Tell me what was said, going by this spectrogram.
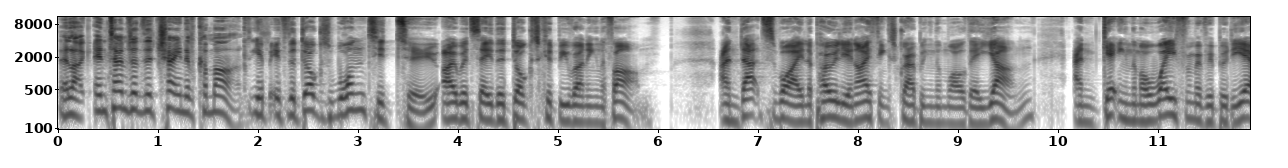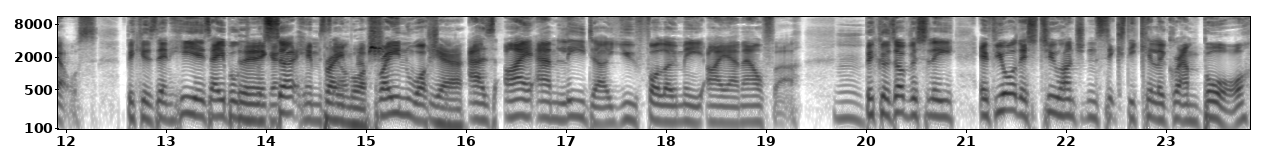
They're like in terms of the chain of command. yeah, but if the dogs wanted to, I would say the dogs could be running the farm. And that's why Napoleon, I think, is grabbing them while they're young and getting them away from everybody else. Because then he is able to assert himself brainwashed. and brainwash Yeah. as I am leader, you follow me, I am alpha. Mm. Because obviously, if you're this 260 kilogram boar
